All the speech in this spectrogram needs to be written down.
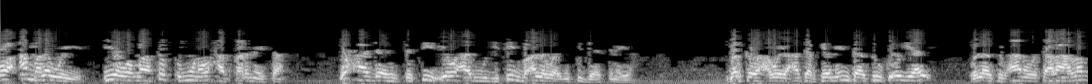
oo camala weeye iyo wamaa taktumuuna waxaad qarinaysaan. Waxaad daahirsatiin iyo waxaad muujisiinba alla waa idinku jaasinaya marka waxa weeye casharkeennu intaasuu ku og yahay wallahu subxaanahu wataala aclam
